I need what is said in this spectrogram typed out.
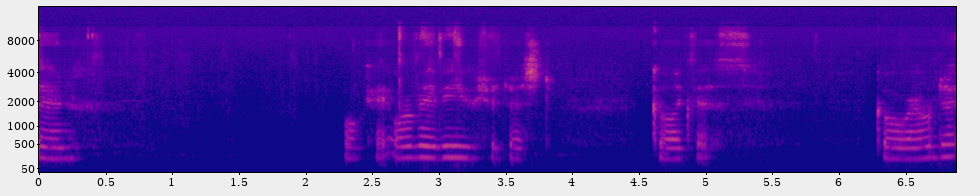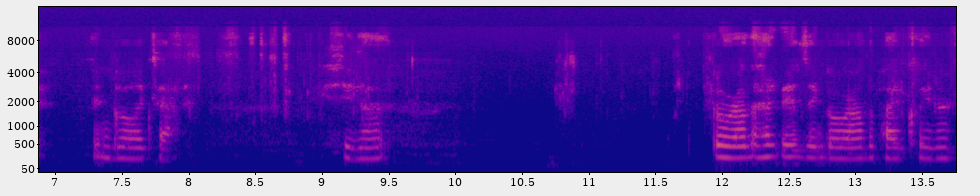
Then, okay, or maybe you should just go like this. Go around it and go like that. You see that? Go around the headbands and go around the pipe cleaner,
